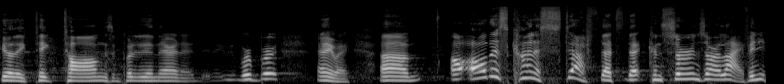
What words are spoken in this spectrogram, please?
you know, they take tongs and put it in there, and it, we're bird. Anyway, um, all this kind of stuff that's, that concerns our life. And you,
